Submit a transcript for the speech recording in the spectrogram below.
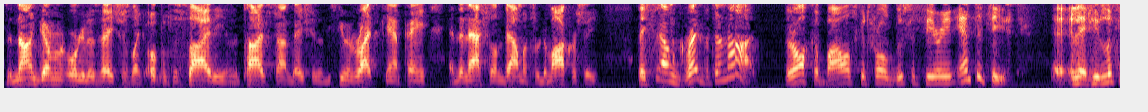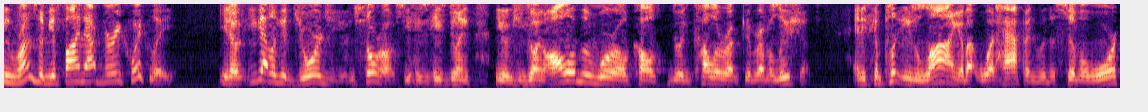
the non-government organizations like Open Society and the Tides Foundation and the Human Rights Campaign and the National Endowment for Democracy. They sound great, but they're not. They're all Kabbalist controlled Luciferian entities. And if you look who runs them, you'll find out very quickly. You know, you got to look at George Soros. He's, he's doing, you know, he's going all over the world called doing color revolutions. And he's completely lying about what happened with the Civil War,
